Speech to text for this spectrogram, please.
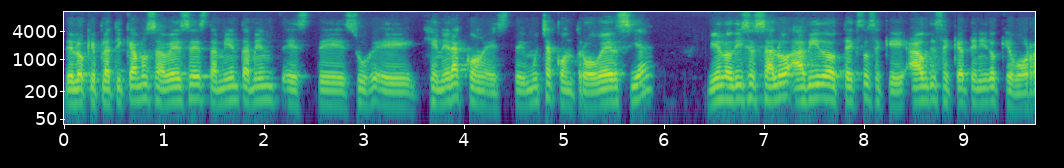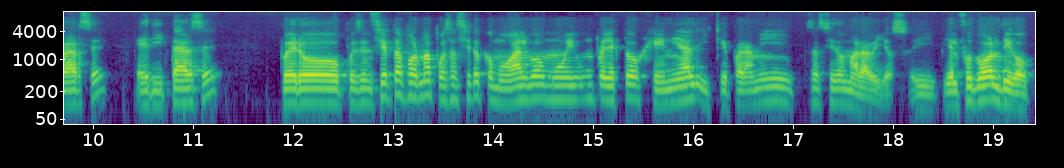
lo que platicamos a veces, también, también este, eh, genera con, este, mucha controversia. Bien lo dice Salo, ha habido textos de que audios que ha tenido que borrarse, editarse, pero pues en cierta forma pues ha sido como algo muy, un proyecto genial y que para mí pues, ha sido maravilloso. y el fútbol, digo,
